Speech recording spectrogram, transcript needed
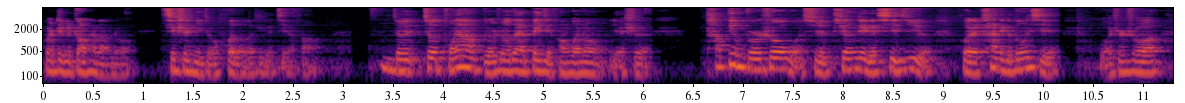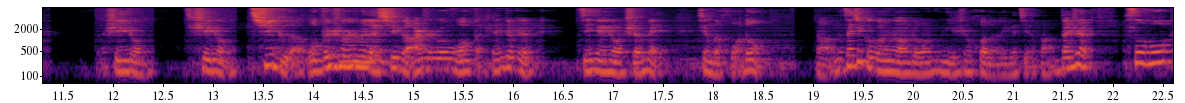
或者这个状态当中，其实你就获得了这个解放。就就同样，比如说在被解放观众也是，他并不是说我去听这个戏剧或者看这个东西，我是说是一种是一种区隔，我不是说是为了区隔，而是说我本身就是进行一种审美性的活动啊。那在这个过程当中，你是获得了一个解放，但是似乎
